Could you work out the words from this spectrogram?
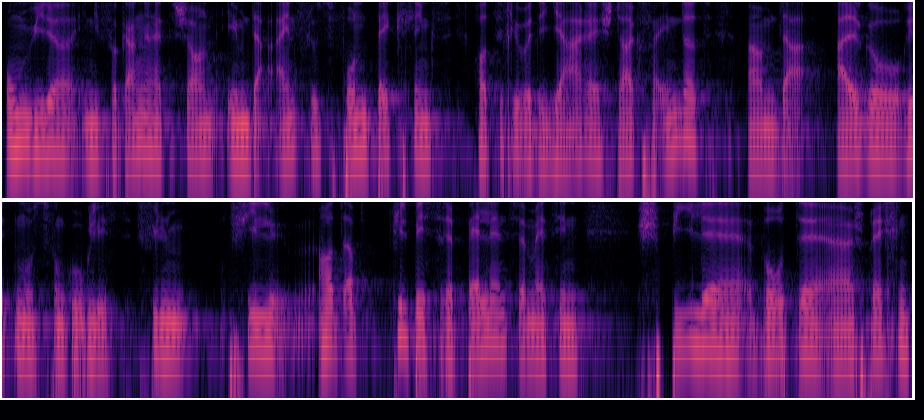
um wieder in die Vergangenheit zu schauen, eben der Einfluss von Backlinks hat sich über die Jahre stark verändert. Ähm, der Algorithmus von Google ist viel, viel, hat eine viel bessere Balance, wenn man jetzt in Spiele, Vote äh, sprechen.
